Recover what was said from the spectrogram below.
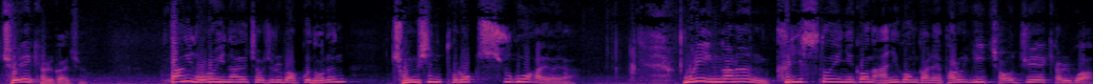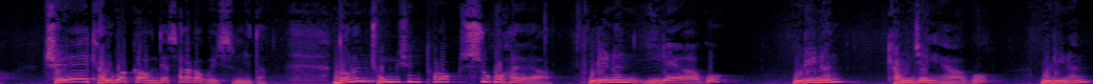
죄의 결과죠. 땅이 너로 인하여 저주를 받고 너는 종신토록 수고하여야. 우리 인간은 그리스도인이건 아니건 간에 바로 이 저주의 결과, 죄의 결과 가운데 살아가고 있습니다. 너는 종신토록 수고하여야. 우리는 일해야 하고, 우리는 경쟁해야 하고, 우리는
